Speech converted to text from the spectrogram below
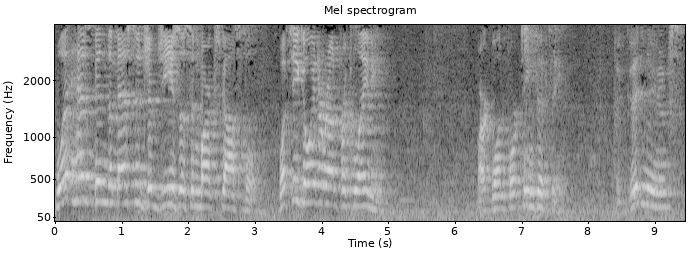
What has been the message of Jesus in Mark's gospel? What's he going around proclaiming? Mark 1 14, 15. The good news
